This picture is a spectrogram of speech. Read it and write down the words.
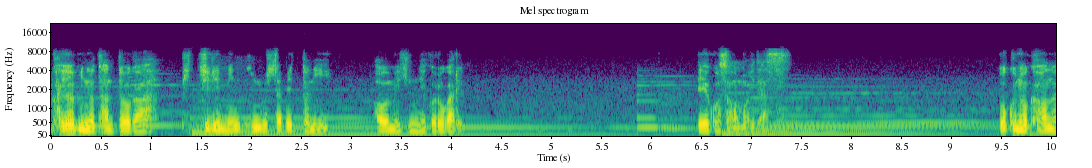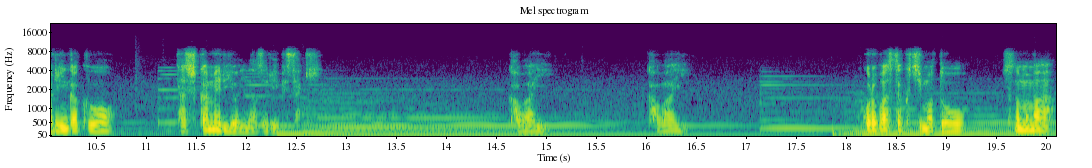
火曜日の担当がぴっちりメイキングしたベッドに仰向きに寝転がる。玲子さんを思い出す。僕の顔の輪郭を確かめるようになぞる指先。かわいい。かわいい。転ばせた口元をそのまま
